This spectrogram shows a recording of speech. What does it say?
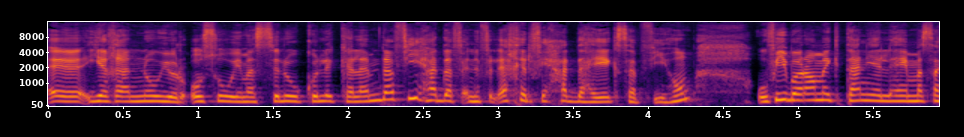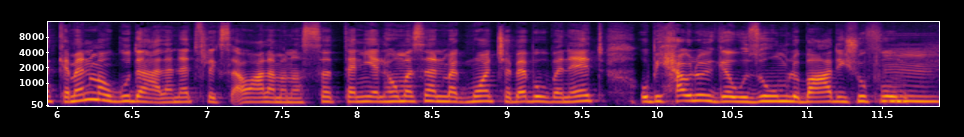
آه، يغنوا ويرقصوا ويمثلوا وكل الكلام ده في هدف إن في الآخر في حد هيكسب فيهم وفي برامج تانية اللي هي مثلا كمان موجودة على نتفليكس أو على منصات تانية اللي هو مثلا مجموعة شباب وبنات وبيحاولوا يجوزوهم لبعض يشوفوا مم.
